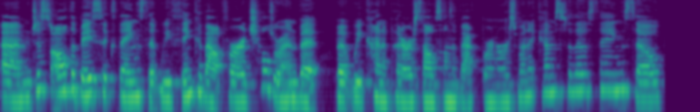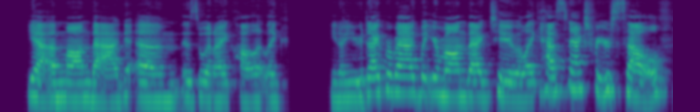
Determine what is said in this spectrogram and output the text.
Um, just all the basic things that we think about for our children, but but we kind of put ourselves on the back burners when it comes to those things. So yeah, a mom bag um, is what I call it. Like you know, your diaper bag, but your mom bag too. Like have snacks for yourself.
